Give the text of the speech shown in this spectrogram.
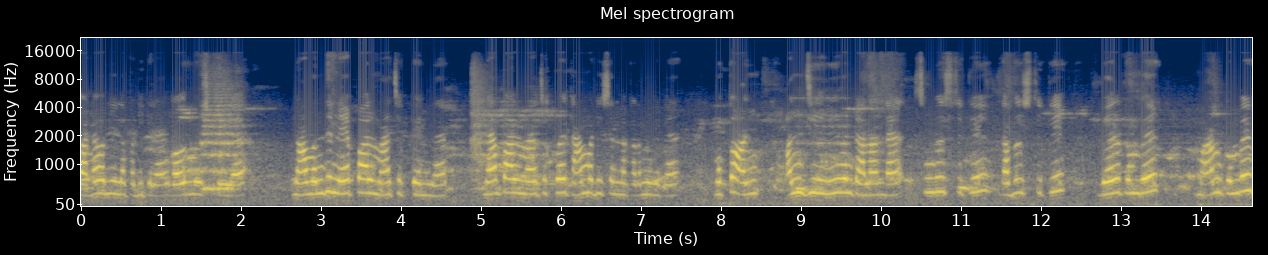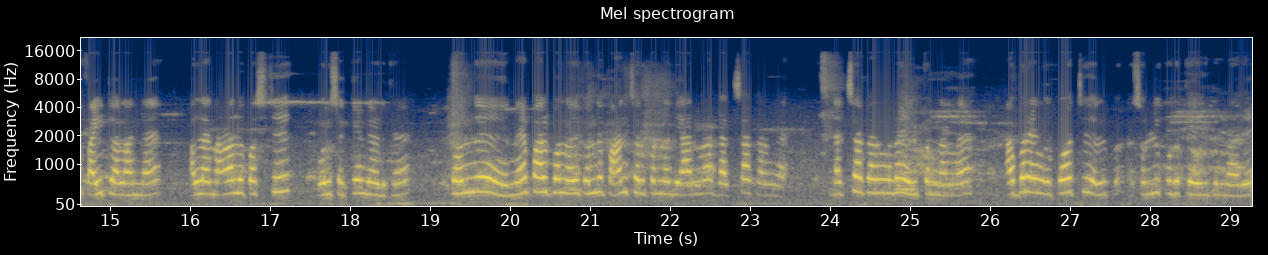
வடவள்ளியில் படிக்கிறேன் கவர்மெண்ட் ஸ்கூலில் நான் வந்து நேபாள் மேட்சுக்கு போயிருந்தேன். நேபாள் மேட்சுக்கு போய் காம்படிஷனில் கலந்துக்கிட்டேன் மொத்தம் அஞ் அஞ்சு ஈவெண்ட் விளாண்டேன் சிங்கிள் ஸ்டிக்கு டபுள் ஸ்டிக்கு வேல்கம்பு மான்கொம்பு ஃபைட் விளாண்டேன். அதில் நாலு ஃபஸ்ட்டு ஒரு செகண்ட் எடுத்தேன். இப்போ வந்து நேபாள் போனதுக்கு வந்து ஸ்பான்சர் பண்ணது யாருன்னா டக்ஸாக்காரங்க டக்ஸாக்காரங்க தான் ஹெல்ப் பண்ணாங்க. அப்புறம் எங்கள் கோச்சு ஹெல்ப் சொல்லி கொடுத்து இது பண்ணார்.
